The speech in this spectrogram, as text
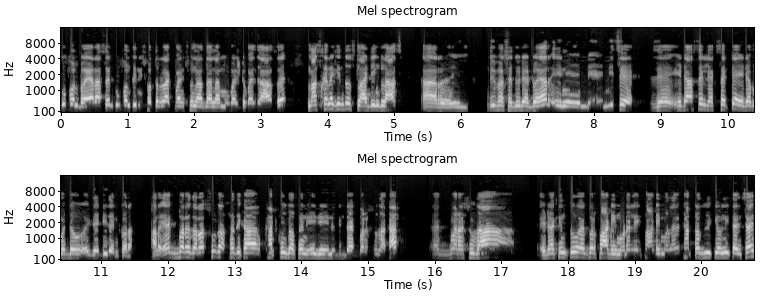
গোপন ডয়ার আছে, গোপন জিনিসপত্র রাখবেন, সোনা, দানা মোবাইল টোবাইল যা আছে। মাঝখানে কিন্তু স্লাইডিং গ্লাস আর দুই পাশে দুইটা ডয়ার এই নিচে যে এটা আছে লেগ সাইডটা এটার মধ্যে এই যে ডিজাইন করা। আর একবারে যারা সোজা সাথে খাট খুঁজতেছেন এই যে কিন্তু একবারে সোজা খাট, একবারে সোজা। এটা কিন্তু একবার পার্টি মডেল, এই পার্টি মডেলের খাটটা যদি কেউ নিতে চান,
